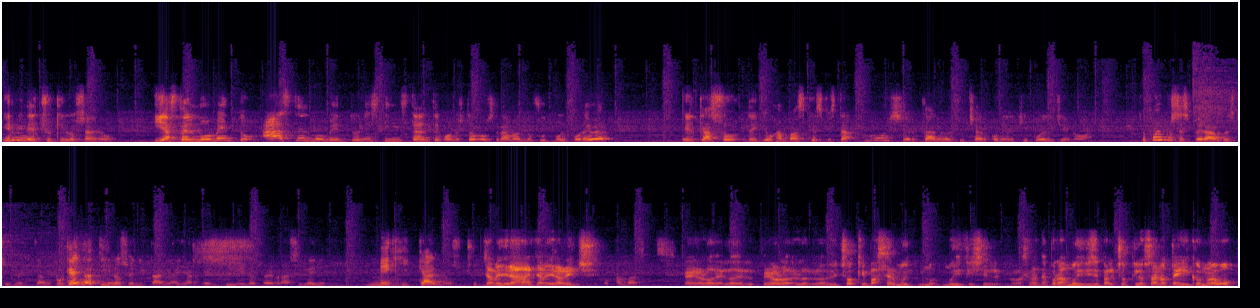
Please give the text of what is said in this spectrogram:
Irving el Chucky Lozano, y hasta el momento, hasta el momento, en este instante, cuando estamos grabando Fútbol Forever, el caso de Johan Vázquez, que está muy cercano de fichar con el equipo del Genoa. ¿Qué podemos esperar de estos mexicanos? Porque hay latinos en Italia, hay argentinos, hay brasileños, mexicanos. ya me dirá, ya me dirá Rich. Pero lo, de, lo, del, primero, lo, del Chucky va a ser muy, muy, difícil. Va a ser una temporada muy difícil para el Chucky Lozano, técnico nuevo,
